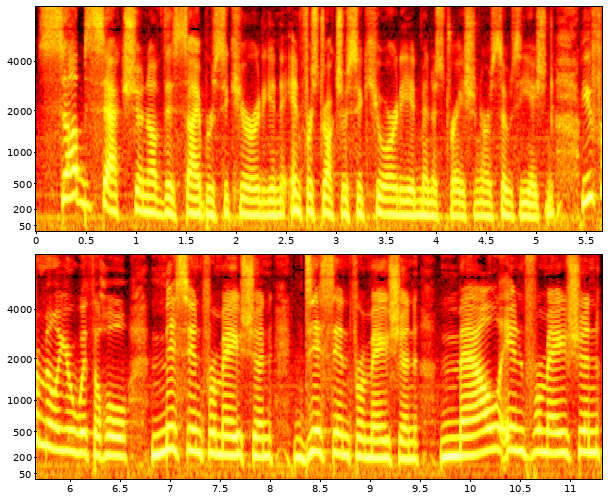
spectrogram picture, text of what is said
subsection of this Cybersecurity and Infrastructure Security Administration or Association? Are you familiar with the whole misinformation, disinformation, malinformation,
